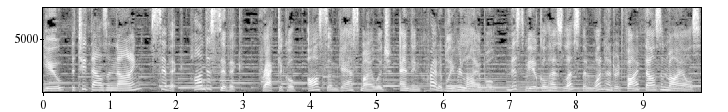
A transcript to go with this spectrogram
You, the 2009 Civic, Honda Civic. Practical, awesome gas mileage, and incredibly reliable. This vehicle has less than 105,000 miles.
